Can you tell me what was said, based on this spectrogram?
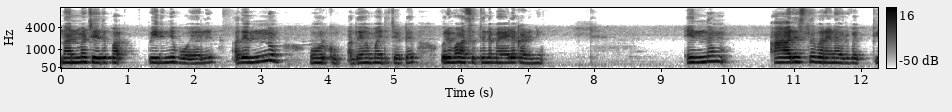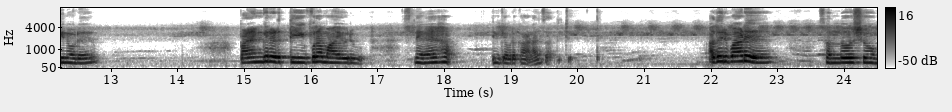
നന്മ ചെയ്ത് പ പിരിഞ്ഞു പോയാൽ അതെന്നും ഓർക്കും. അദ്ദേഹം മരിച്ചിട്ട് ഒരു മാസത്തിന് മേലെ കഴിഞ്ഞു. എന്നും ആരിസ് എന്ന് പറയുന്ന ഒരു വ്യക്തിനോട് ഭയങ്കര ഒരു തീവ്രമായൊരു സ്നേഹം എനിക്കവിടെ കാണാൻ സാധിച്ചു. അതൊരുപാട് സന്തോഷവും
